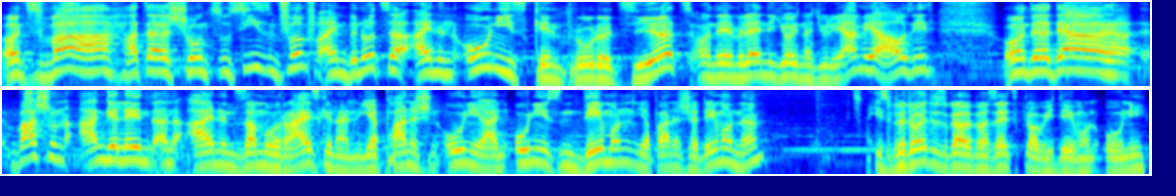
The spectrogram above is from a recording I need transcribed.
Und zwar hat er schon zu Season 5 ein Benutzer einen Oni-Skin produziert. Und den blende ich euch natürlich an, wie er aussieht. Und äh, der war schon angelehnt an einen Samurai-Skin, einen japanischen Oni. Ein Oni ist ein Dämon, ein japanischer Dämon, ne? Es bedeutet sogar übersetzt, glaube ich, Dämon Oni.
